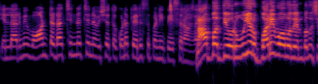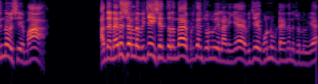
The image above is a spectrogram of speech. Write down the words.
எல்லாருமே வாண்டடா சின்ன சின்ன விஷயத்த கூட பெருசு பண்ணி பேசுறாங்க. நாற்பத்தி ஒரு உயிர் பறி போவது என்பது சின்ன விஷயமா? அந்த நெரிசல்ல விஜய் செத்து இருந்தா இப்படித்தான் சொல்லுவீங்களா நீங்க? விஜய் கொண்டு விட்டாங்கன்னு சொல்லுவீங்க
